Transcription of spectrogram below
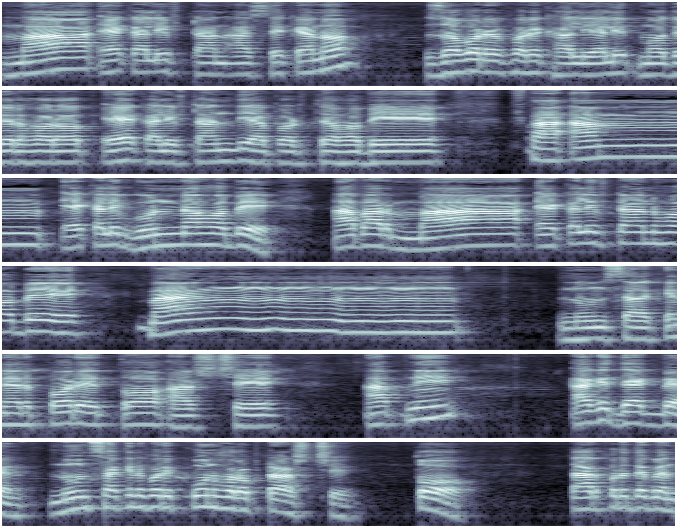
মা এক আলিফ টান আছে কেন? জবরের পরে খালি আলিফ, মদের হরফ, এক আলিফ টান দিয়া পড়তে হবে। ফাআম, এক আলিফ গুন্না হবে, আবার মা এক আলিফ টান হবে। মাং, নুন সাকিনের পরে ত আসছে। আপনি আগে দেখবেন নুন সাকিনের পরে কোন হরফটা আসছে? ত। তারপরে দেখবেন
